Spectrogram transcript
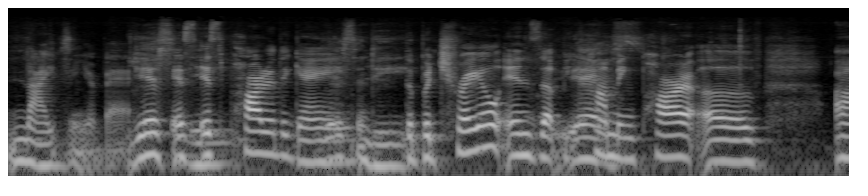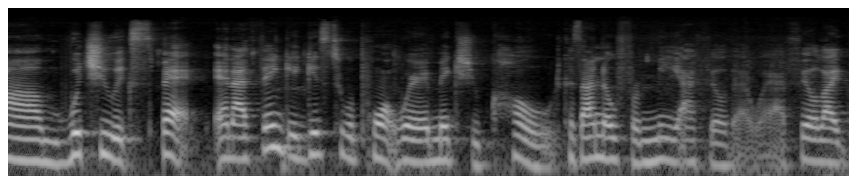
knives in your back. Yes, it's, it's part of the game. Yes, indeed. The betrayal ends up Yes. becoming part of um, what you expect, and I think it gets to a point where it makes you cold. Because I know for me, I feel that way. I feel like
